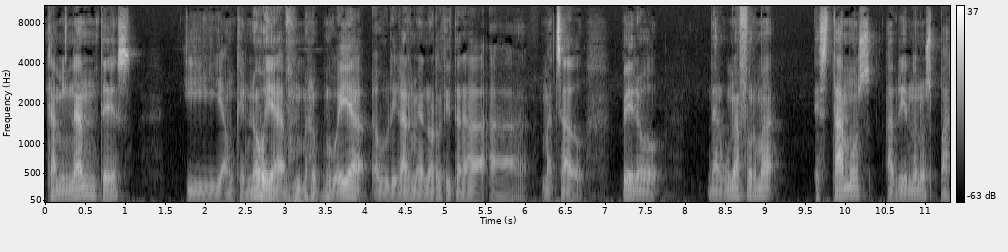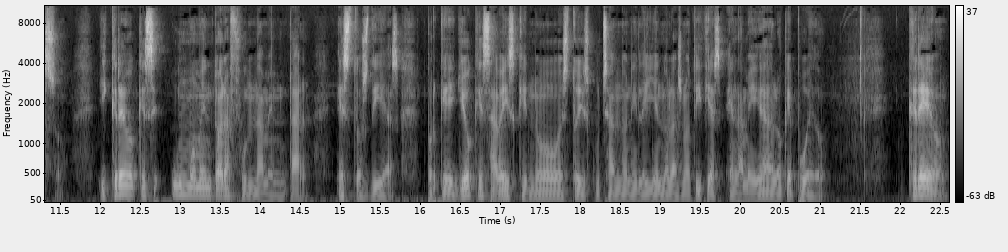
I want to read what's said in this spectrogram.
Caminantes, y aunque no voy a, voy a obligarme a no recitar a, Machado, pero de alguna forma estamos abriéndonos paso. Y creo que es un momento ahora fundamental estos días, porque yo que sabéis que no estoy escuchando ni leyendo las noticias en la medida de lo que puedo, creo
